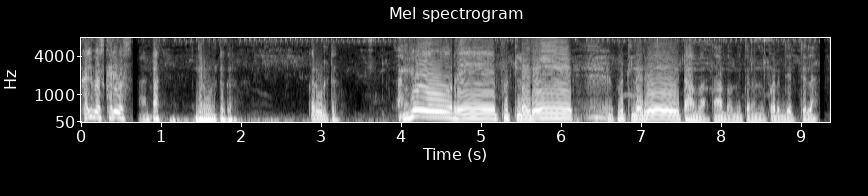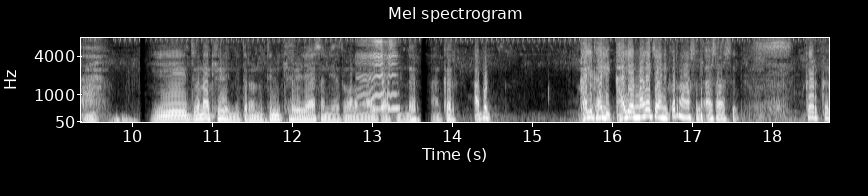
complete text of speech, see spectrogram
खाली बस खाली बस. हा, टाक धर उलट कर. कर उलट. अयो रे फुटलं रे फुटलं रे. थांबा थांबा मित्रांनो परत देत तिला. हा. जुना खेळ आहे मित्रांनो. तुम्ही खेळले असा नाही तुम्हाला माहिती असेल. धर. हा कर. आपण खाली खाली खाली मागायच्या आणि कर ना असं असं असं. कर कर.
